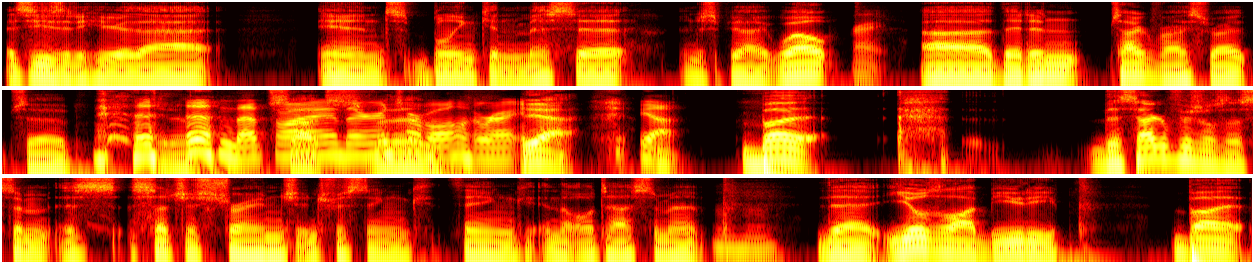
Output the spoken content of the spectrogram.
it's easy to hear that and blink and miss it and just be like, well, Right. uh, they didn't sacrifice, right? So, you know, that's why they're in them. trouble, right? yeah. Yeah. But the sacrificial system is such a strange, interesting thing in the Old Testament Mhm. that yields a lot of beauty. But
